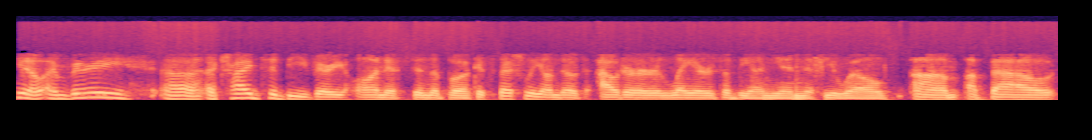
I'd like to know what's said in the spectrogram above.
you know, I'm very, uh, I tried to be very honest in the book, especially on those outer layers of the onion, if you will, um, about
